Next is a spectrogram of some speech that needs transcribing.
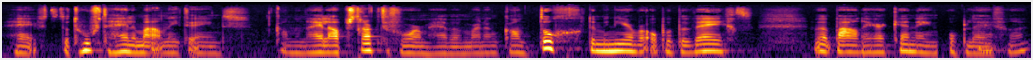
heeft. Dat hoeft helemaal niet eens. Het kan een hele abstracte vorm hebben, maar dan kan toch de manier waarop het beweegt een bepaalde herkenning opleveren.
